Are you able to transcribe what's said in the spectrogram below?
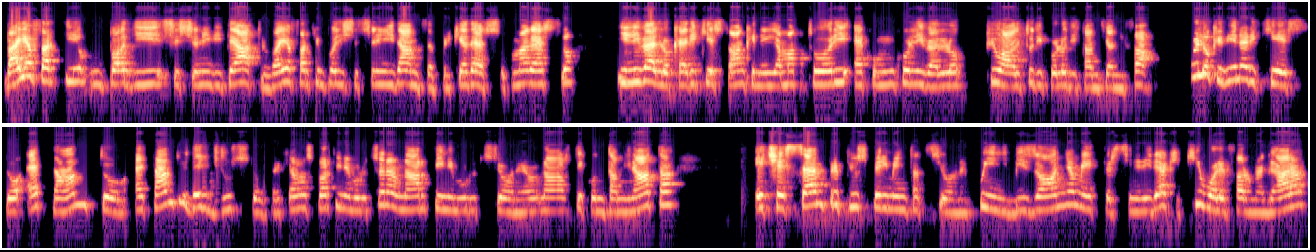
vai a farti un po' di sessioni di teatro, vai a farti un po' di sessioni di danza, perché adesso, come adesso, il livello che è richiesto anche negli amatori è comunque un livello più alto di quello di tanti anni fa. Quello che viene richiesto è tanto, è tanto ed è giusto, perché è uno sport in evoluzione, è un'arte in evoluzione, è un'arte contaminata e c'è sempre più sperimentazione. Quindi bisogna mettersi nell'idea che chi vuole fare una gara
